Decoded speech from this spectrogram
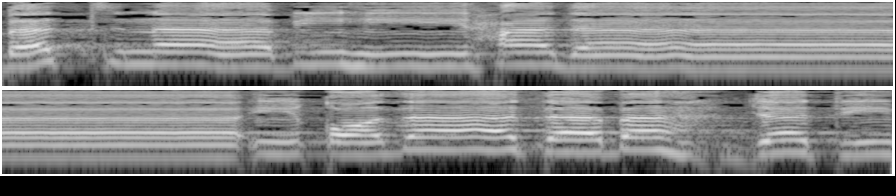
فانبتنا به حدائق ذات بهجة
